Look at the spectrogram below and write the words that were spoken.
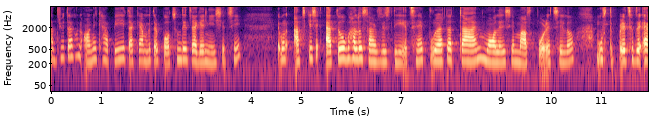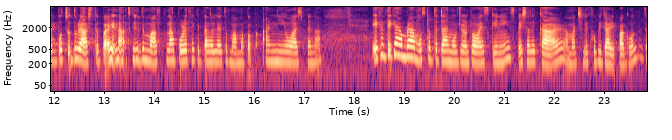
আদ্রিত এখন অনেক হ্যাপি তাকে আমরা তার পছন্দের জায়গায় নিয়ে এসেছি। এবং আজকে সে এত ভালো সার্ভিস দিয়েছে, পুরাটা টাইম মলে এসে মাস্ক পরেছিল। বুঝতে পেরেছে যে এক বছর ধরে আসতে পারে না। আজকে যদি মাস্ক না পরে থাকে, তাহলে হয়তো মাম্মা, পাপা আর নিয়েও আসবে না। এখান থেকে আমরা মোস্ট অফ দ্য টাইম ওর জন্য টয়েস কিনি স্পেশালি কার আমার ছেলে খুবই গাড়ি পাগল, তো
